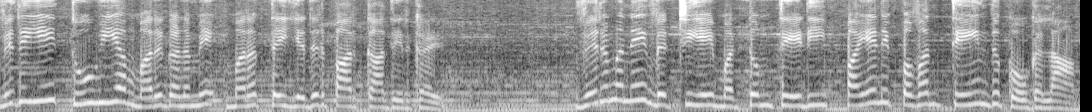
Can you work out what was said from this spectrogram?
விதையை தூவிய மறுகணமே மரத்தை எதிர்பார்க்காதீர்கள். வெறுமனே வெற்றியை மட்டும் தேடி பயணிப்பவன் தேய்ந்து போகலாம்.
